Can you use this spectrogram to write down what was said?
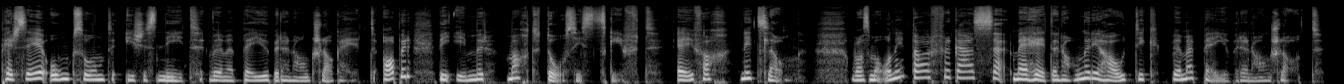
per se ungesund ist es nicht, wenn man die Beine übereinander geschlagen hat. Aber, wie immer, macht Dosis das Gift. Einfach nicht zu lang. Was man auch nicht darf vergessen man hat eine andere Haltung, wenn man die Beine übereinander schlägt.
